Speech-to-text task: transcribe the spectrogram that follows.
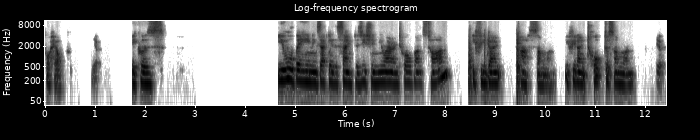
for help. Yeah. Because you will be in exactly the same position you are in 12 months' time if you don't ask someone, if you don't talk to someone. Yep.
